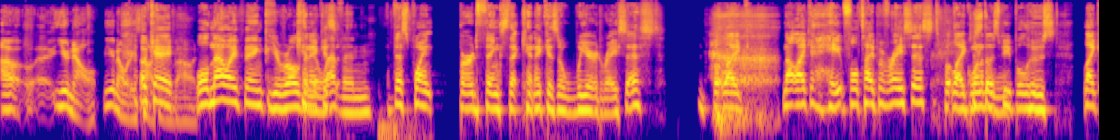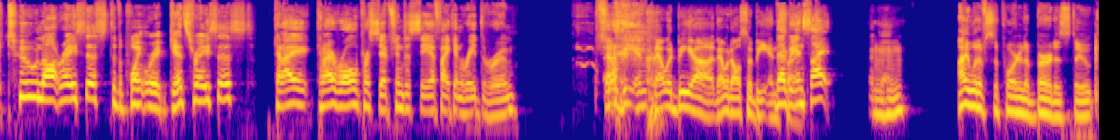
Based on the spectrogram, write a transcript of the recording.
Uh, you know, you know what he's okay. talking about. Well, now I think You rolled an Kinnick is- 11. at this point, Bird thinks that Kinnick is a weird racist, but like not like a hateful type of racist, but like one of those w- people who's like too not racist to the point where it gets racist. Can I can I roll perception to see if I can read the room? that would be in, that would be uh that would also be insight. That'd be insight. Okay. Mhm. I would have supported a bird as Duke.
